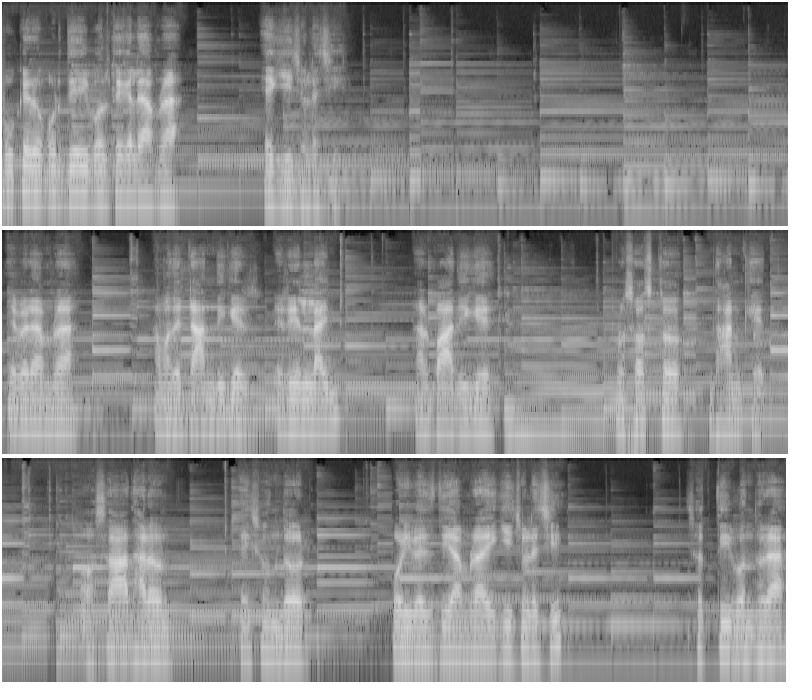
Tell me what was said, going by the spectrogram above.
বুকের ওপর দিয়েই বলতে গেলে আমরা এগিয়ে চলেছি। এবারে আমরা আমাদের ডান দিকের রেল লাইন আর বাঁ দিকে প্রশস্ত ধান ক্ষেত। অসাধারণ এই সুন্দর পরিবেশ দিয়ে আমরা এগিয়ে চলেছি। সত্যি বন্ধুরা,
